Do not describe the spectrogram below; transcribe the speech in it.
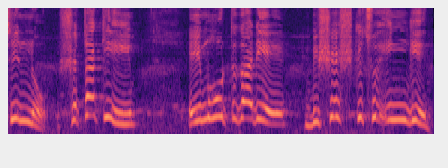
চিহ্ন, সেটা কি? এই মুহূর্তে দাঁড়িয়ে বিশেষ কিছু ইঙ্গিত?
